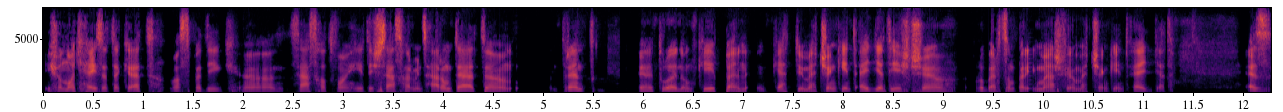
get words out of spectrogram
és a nagy helyzeteket az pedig 167 és 133, tehát Trent tulajdonképpen kettő meccsenként egyet, és Robertson pedig másfél meccsenként egyet. Ez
